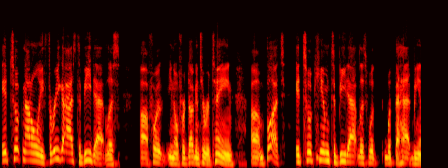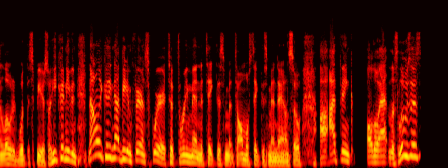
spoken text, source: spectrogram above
it took not only three guys to beat Atlas, uh, for you know for Duggan to retain, um, but it took him to beat Atlas with with the hat being loaded with the spear. So he couldn't even. Not only could he not beat him fair and square, it took three men to take this to almost take this man down. So uh, I think although Atlas loses,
